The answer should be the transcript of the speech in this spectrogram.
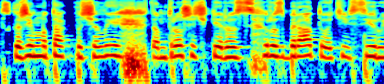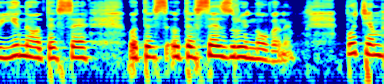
скажімо так, почали там трошечки роз, розбирати оті всі руїни, оте все, оте, оте все зруйноване. Потім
